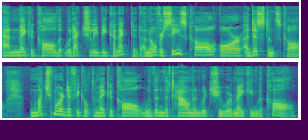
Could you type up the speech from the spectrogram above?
and make a call that would actually be connected an overseas call or a distance call. Much more difficult to make a call within the town in which you were making the call.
